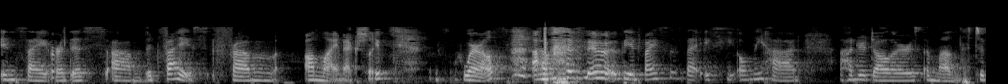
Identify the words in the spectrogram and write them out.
insight or this um, advice from online actually. Where else? Um, so the advice was that if you only had a $100 a month to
